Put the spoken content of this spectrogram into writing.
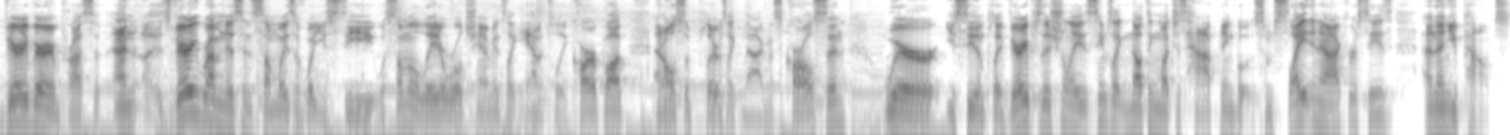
very, very impressive. And uh, it's very reminiscent in some ways of what you see with some of the later world champions like Anatoly Karpov and also players like Magnus Carlsen, where you see them play very positionally. It seems like nothing much is happening, but some slight inaccuracies, and then you pounce.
